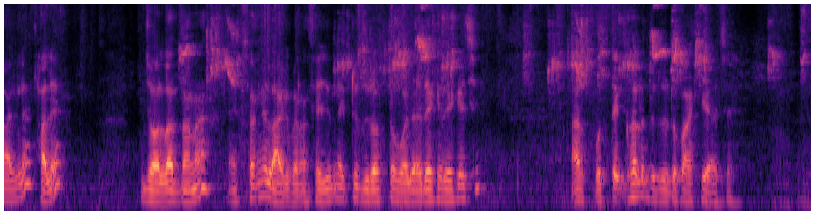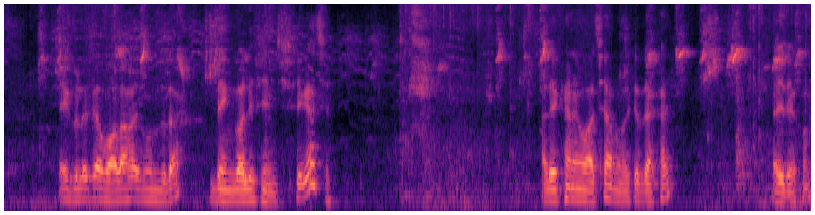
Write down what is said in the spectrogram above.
রাখলে তাহলে জল আর দানা একসঙ্গে লাগবে না। সেই জন্য একটু দূরত্ব বজায় রেখে রেখেছি। আর প্রত্যেক ঘরে দুটো দুটো পাখি আছে। এগুলোকে বলা হয় বন্ধুরা বেঙ্গলি ফিঞ্চ, ঠিক আছে? আর এখানেও আছে আমাদেরকে দেখাই। এই দেখুন।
